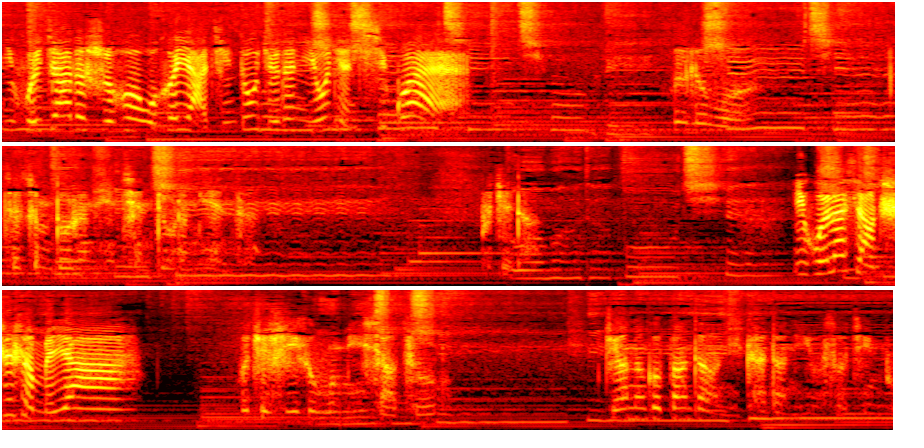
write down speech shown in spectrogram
你回家的时候，我和雅琴都觉得你有点奇怪。为了我，在这么多人面前丢了面子，你回来想吃什么呀？我只是一个无名小卒，只要能够帮到你，看到你有所进步，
